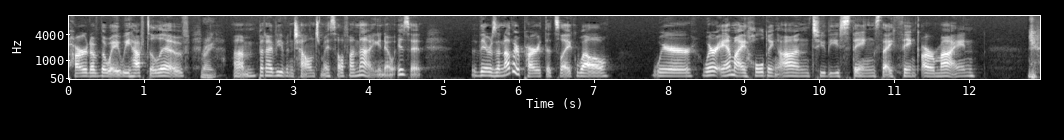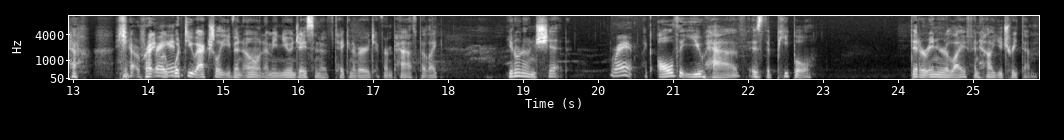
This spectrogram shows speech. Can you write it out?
part of the way we have to live, Right. um, but I've even challenged myself on that. You know, is it? There's another part that's like, well, where where am I holding on to these things that I think are mine? Yeah. Yeah, right. Like, Right? what do you actually even own? I mean, you and Jason have taken a very different path, but like, you don't own shit. Right. Like, all that you have is the people that are in your life and how you treat them.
